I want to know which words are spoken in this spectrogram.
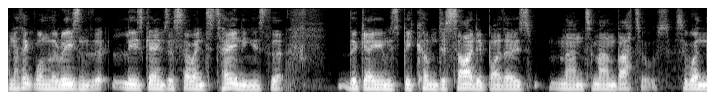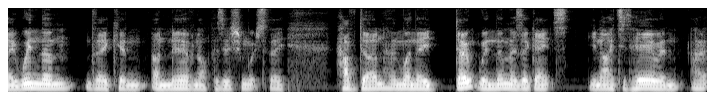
And I think one of the reasons that Leeds games are so entertaining is that the games become decided by those man to man battles. So when they win them, they can unnerve an opposition, which they have done. And when they don't win them, as against United here, and I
